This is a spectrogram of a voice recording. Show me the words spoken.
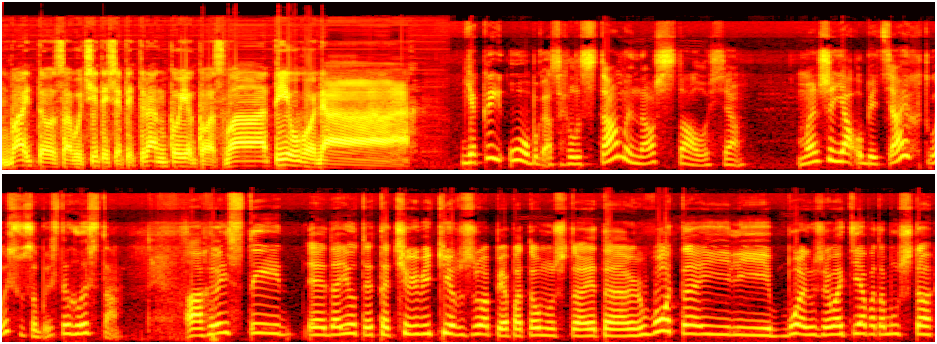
варто залучитися підтримкою козла півголя. Який образ глистами наш сталося? Менше я обіцяю хтось особисто глистам. А глисты э, дают это червяки в жопе, потому что это рвота или боль в животе, потому что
